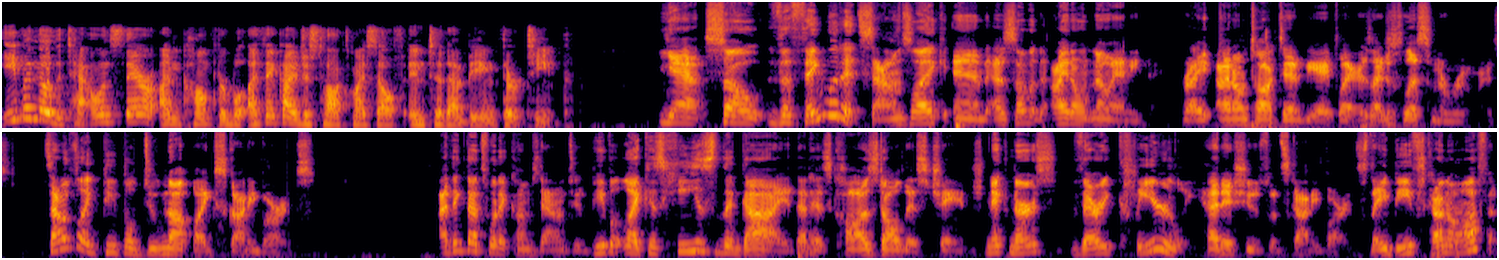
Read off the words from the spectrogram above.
even though the talent's there, I'm comfortable. I think I just talked myself into them being 13th. Yeah, so the thing that it sounds like, and as someone, I don't know anything, right? I don't talk to NBA players, I just listen to rumors. sounds like people do not like Scottie Barnes. I think that's what it comes down to. People like because he's the guy that has caused all this change. Nick Nurse very clearly had issues with Scottie Barnes. They beefed kind of often.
